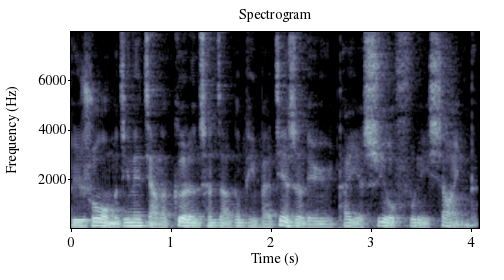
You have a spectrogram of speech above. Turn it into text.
比如说我们今天讲的个人成长跟品牌建设领域，它也是有复利效应的。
